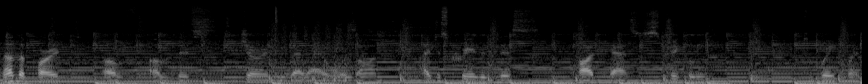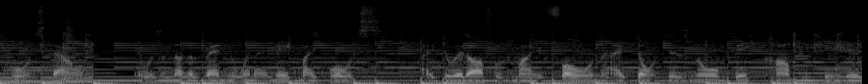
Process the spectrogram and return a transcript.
another part of of this journey that I was on. I just created this podcast strictly to break my quotes down. It was another venue when I make my quotes I do it off of my phone. I don't, there's no big complicated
